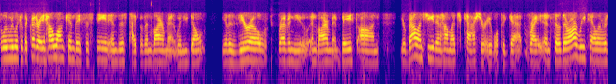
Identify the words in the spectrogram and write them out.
when we look at the credit rate, how long can they sustain in this type of environment when you don't you have a zero revenue environment based on your balance sheet and how much cash you're able to get, right? And so there are retailers.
